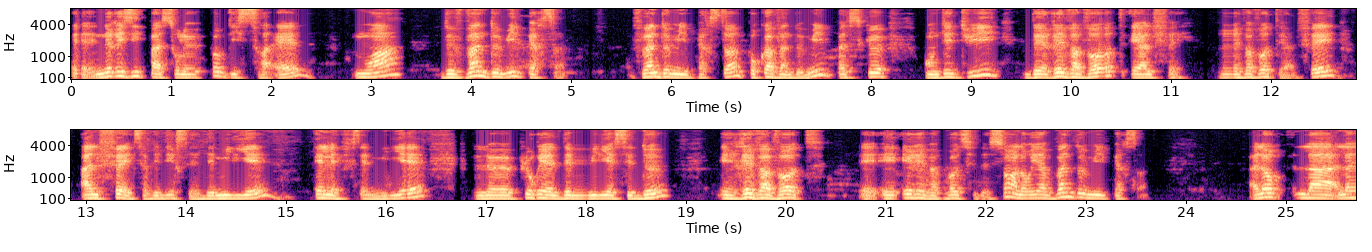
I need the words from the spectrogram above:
eh, ne réside pas sur le peuple d'Israël, moi, de 22 000 personnes. 22 000 personnes. Pourquoi 22 000 Parce que on déduit des revavot et alfé. Revavot et alfé. Alfé, ça veut dire c'est des milliers. Élèves, c'est milliers. Le pluriel des milliers, c'est deux. Et revavot, et, et, revavot, c'est 200. Alors il y a 22 000 personnes. Alors la, la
